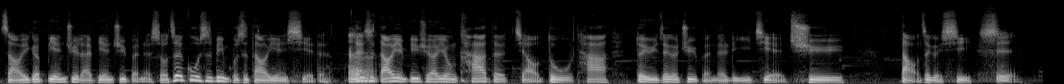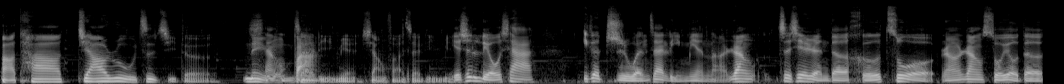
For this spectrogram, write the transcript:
找一个编剧来编剧本的时候，这个故事并不是导演写的，嗯、但是导演必须要用他的角度，他对于这个剧本的理解去导这个戏，是。把它加入自己的内容在里面，想法，想法在里面，也是留下一个指纹在里面了，让这些人的合作，然后让所有的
